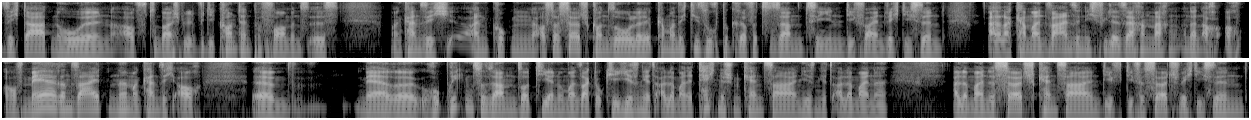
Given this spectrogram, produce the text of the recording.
sich Daten holen, auf zum Beispiel wie die Content Performance ist. Man kann sich angucken, aus der Search-Konsole kann man sich die Suchbegriffe zusammenziehen, die für einen wichtig sind. Also da kann man wahnsinnig viele Sachen machen und dann auch, auch, auch auf mehreren Seiten. Ne? Man kann sich auch ähm, mehrere Rubriken zusammen sortieren, wo man sagt, okay, hier sind jetzt alle meine technischen Kennzahlen, hier sind jetzt alle meine, alle meine Search-Kennzahlen, die, die für Search wichtig sind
